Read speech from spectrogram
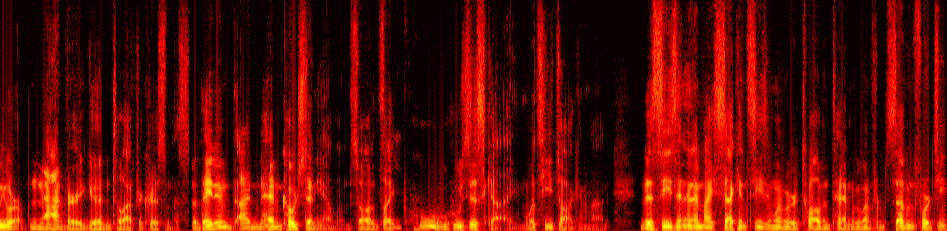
we were not very good until after Christmas. But they didn't. I hadn't coached any of them, so it's like, who, who's this guy? What's he talking about? This season, and then my second season when we were 12 and 10, we went from 7 14.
